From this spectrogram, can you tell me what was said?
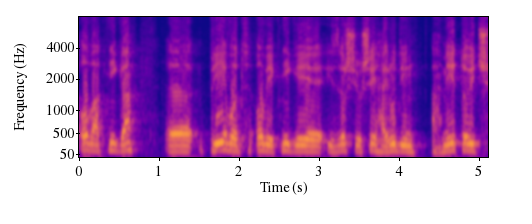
ova knjiga, e, prijevod ove knjige je izvršio Šehaj Rudin Ahmetović,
